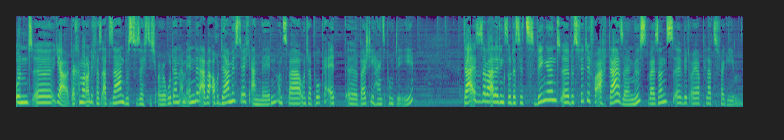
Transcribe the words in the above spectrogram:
Und äh, ja, da kann man ordentlich was absahen, bis zu 60 Euro dann am Ende. Aber auch da müsst ihr euch anmelden, und zwar unter poker.beispielheinz.de. Da ist es aber allerdings so, dass ihr zwingend äh, bis Viertel vor acht da sein müsst, weil sonst äh, wird euer Platz vergeben.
